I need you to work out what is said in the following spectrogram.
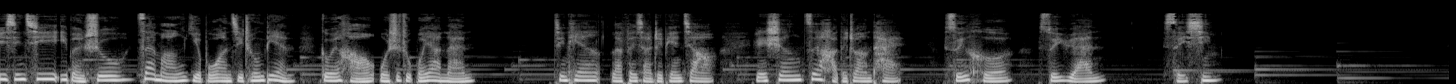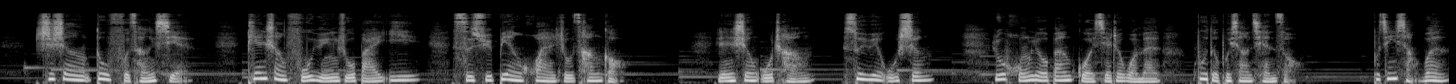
一星期一本书，再忙也不忘记充电。各位好，我是主播亚楠，今天来分享这篇叫《人生最好的状态：随和、随缘、随心》。诗圣杜甫曾写：“天上浮云如白衣，思绪变幻如苍狗。人生无常，岁月无声，如洪流般裹挟着我们，不得不向前走。”不禁想问：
